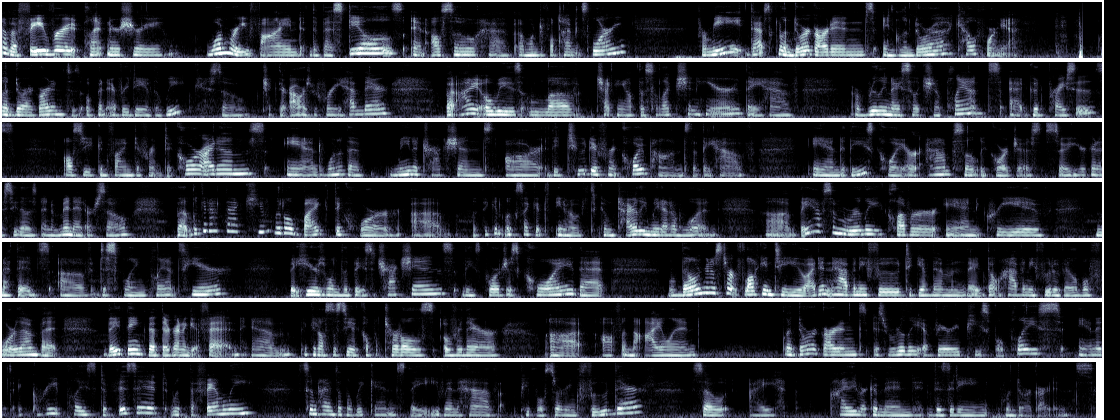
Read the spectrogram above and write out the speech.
have a favorite plant nursery, one where you find the best deals and also have a wonderful time exploring. For me, that's Glendora Gardens in Glendora, California. Glendora Gardens is open every day of the week, so check their hours before you head there. But I always love checking out the selection here. They have a really nice selection of plants at good prices. Also, you can find different decor items, and one of the main attractions are the two different koi ponds that they have. And these koi are absolutely gorgeous. So, you're to see those in a minute or so. But look at that cute little bike decor. Uh, I think it looks like it's, you know, it's entirely made out of wood. Um, they have some really clever and creative methods of displaying plants here. But here's one of the biggest attractions these gorgeous koi that they're going to start flocking to you. I didn't have any food to give them, and they don't have any food available for them, but they think that they're going to get fed. Um, you can also see a couple turtles over there uh, off in the island. Glendora Gardens is really a very peaceful place and it's a great place to visit with the family. Sometimes on the weekends, they even have people serving food there. So I highly recommend visiting Glendora Gardens.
